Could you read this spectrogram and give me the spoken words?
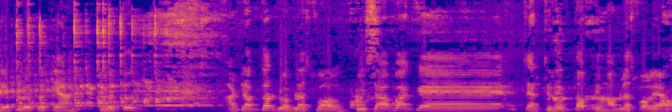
Ini Bluetoothnya, Bluetooth adapter 12 volt. Bisa pakai charger laptop 15 volt ya.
